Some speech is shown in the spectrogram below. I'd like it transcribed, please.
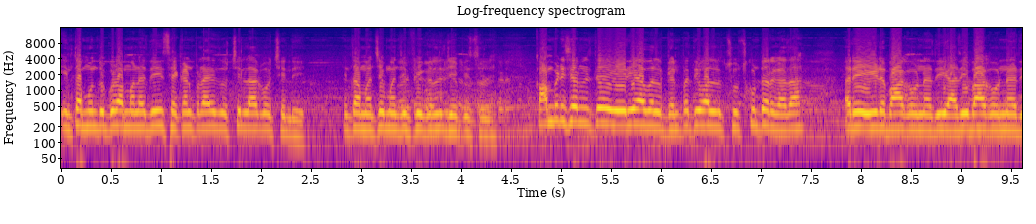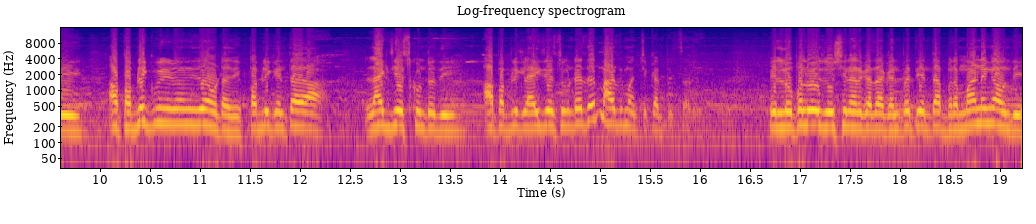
ఇంత ముందు కూడా మనది సెకండ్ ప్రైజ్ వచ్చేలాగా వచ్చింది. ఇంత మంచి మంచి ఫిగర్లు చేపిస్తుంది. కాంపిటీషన్ అయితే ఏరియా వాళ్ళు గణపతి వాళ్ళు చూసుకుంటారు కదా. అరే ఈడ బాగా ఉన్నది అది బాగా ఉన్నది ఆ పబ్లిక్ మీద ఉంటుంది. పబ్లిక్ ఎంత లైక్ చేసుకుంటుంది ఆ పబ్లిక్ లైక్ చేసుకుంటే మాది మంచిగా కనిపిస్తుంది. వీళ్ళు లోపల పోయి చూసినారు కదా గణపతి ఎంత బ్రహ్మాండంగా ఉంది.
